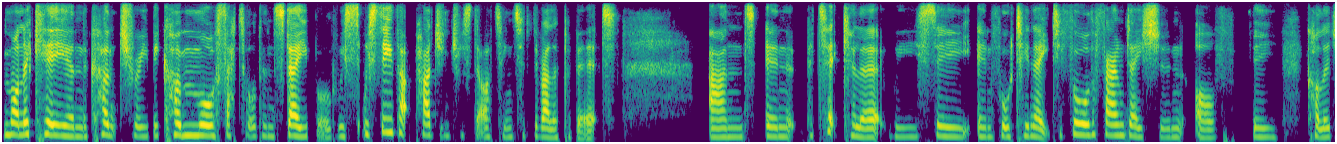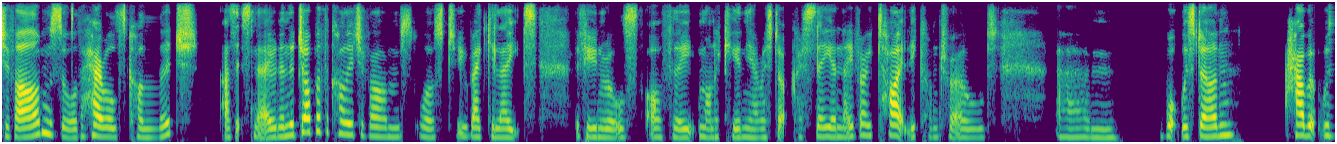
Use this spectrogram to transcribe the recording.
monarchy and the country become more settled and stable, we, we see that pageantry starting to develop a bit. And in particular, we see in 1484 the foundation of the College of Arms or the Herald's College, as it's known. And the job of the College of Arms was to regulate the funerals of the monarchy and the aristocracy, and they very tightly controlled um, what was done how it was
